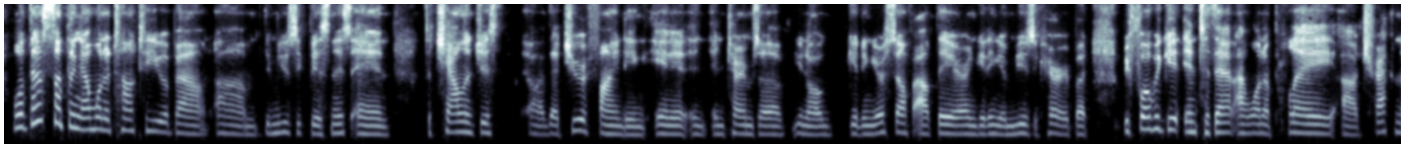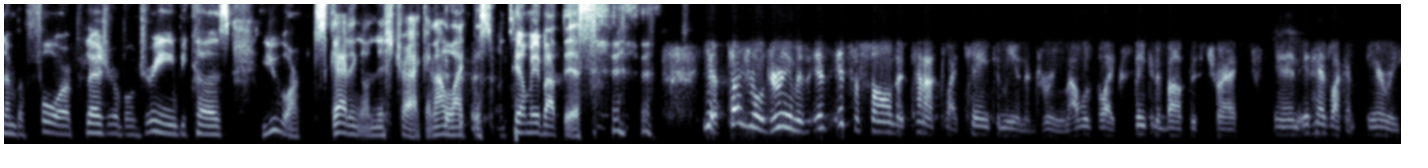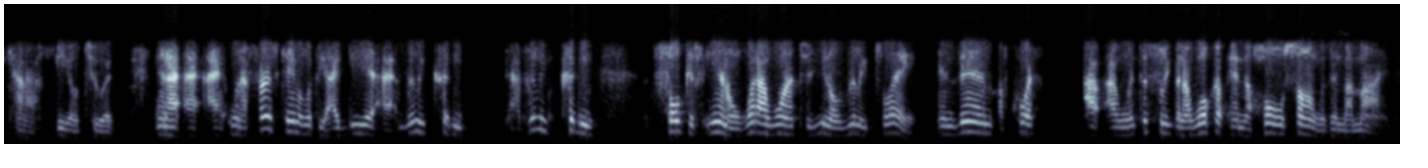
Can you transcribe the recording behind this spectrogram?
Well, that's something I want to talk to you about um, the music business and the challenges uh, that you're finding in it in, in terms of you know getting yourself out there and getting your music heard. But before we get into that, I want to play uh, track number four, "Pleasurable Dream," because you are scatting on this track, and I like this one. Tell me about this. yeah, "Pleasurable Dream" is it, it's a song that kind of like came to me in a dream. I was like thinking about this track, and it has like an airy kind of feel to it. And I, I, I when I first came up with the idea, I really couldn't, I really couldn't focus in on what I wanted to, you know, really play. And then, of course, I, I went to sleep and I woke up and the whole song was in my mind.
